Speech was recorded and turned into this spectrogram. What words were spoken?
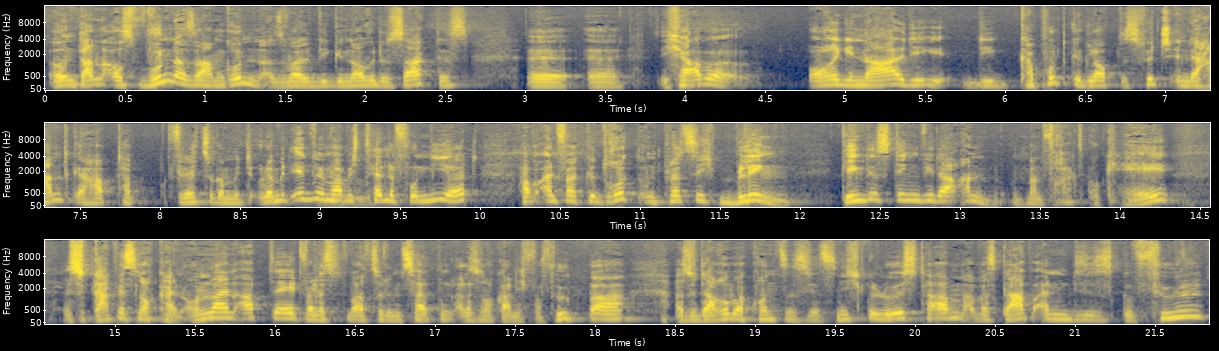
Und dann aus wundersamen Gründen, also weil, wie genau wie du sagtest, äh, äh, ich habe original die, die kaputt geglaubte Switch in der Hand gehabt, habe vielleicht sogar mit, oder mit irgendwem habe ich telefoniert, habe einfach gedrückt und plötzlich bling, ging das Ding wieder an. Und man fragt, okay, es gab jetzt noch kein Online-Update, weil das war zu dem Zeitpunkt alles noch gar nicht verfügbar. Also darüber konnten sie es jetzt nicht gelöst haben, aber es gab einem dieses Gefühl,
